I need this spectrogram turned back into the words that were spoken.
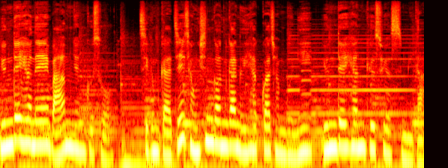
윤대현의 마음연구소 지금까지 정신건강의학과 전문의 윤대현 교수였습니다.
